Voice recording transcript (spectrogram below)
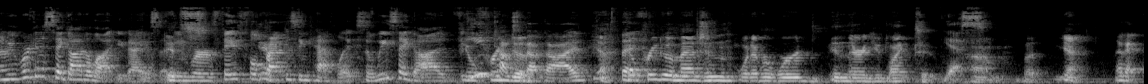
I mean, we're going to say God a lot, you guys. I It's- mean, we're faithful, yeah. practicing Catholics, so we say God. Feel he free talks to- about God. Yeah. but Feel free to imagine whatever word in there you'd like to. Yes. Um, but yeah. okay.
